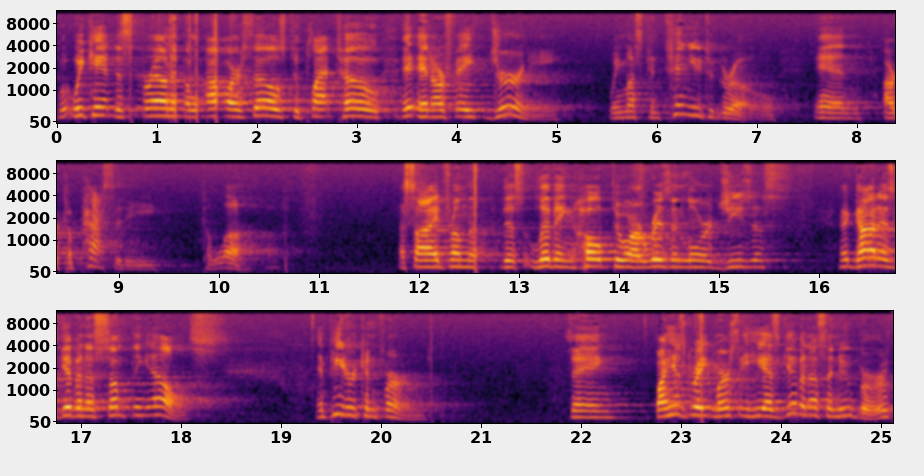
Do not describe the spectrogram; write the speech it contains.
We can't just sit around and allow ourselves to plateau in our faith journey. We must continue to grow in our capacity to love. Aside from the, this living hope through our risen Lord Jesus, that God has given us something else. And Peter confirmed, saying, By his great mercy, he has given us a new birth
